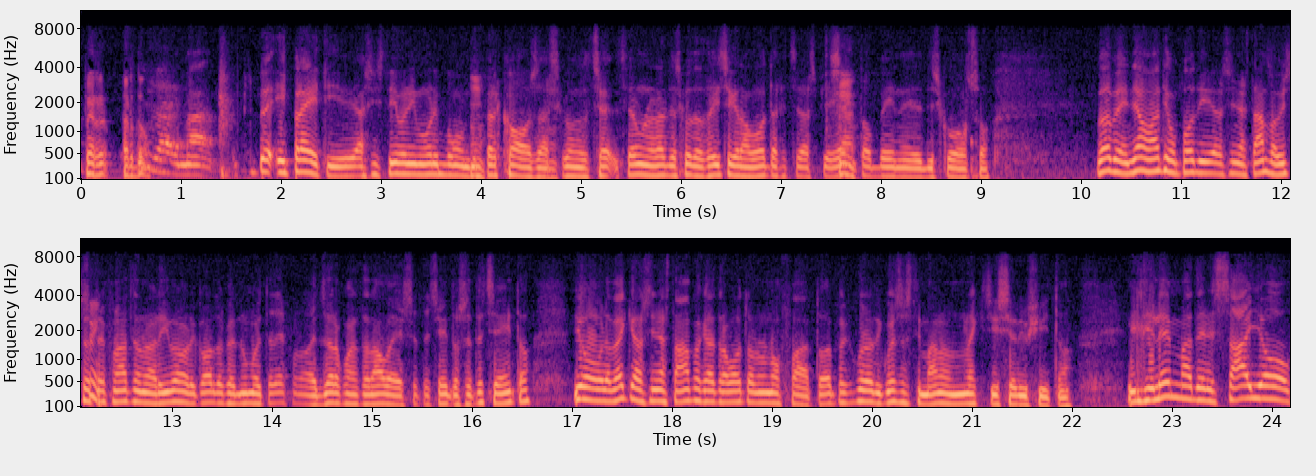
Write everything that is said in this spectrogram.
per, per Scusai, ma i preti assistevano i moribondi mm. per cosa? Mm. Secondo c'era una radioascoltatrice che una volta che ci ha spiegato sì. bene il discorso. Va bene, andiamo avanti con un po' di rassegna stampa, visto sì. che le telefonate non arrivano, ricordo che il numero di telefono è 049 700 700. Io ho la vecchia rassegna stampa che l'altra volta non ho fatto, eh, perché quella di questa settimana non è che ci sia riuscito. Il dilemma del saio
